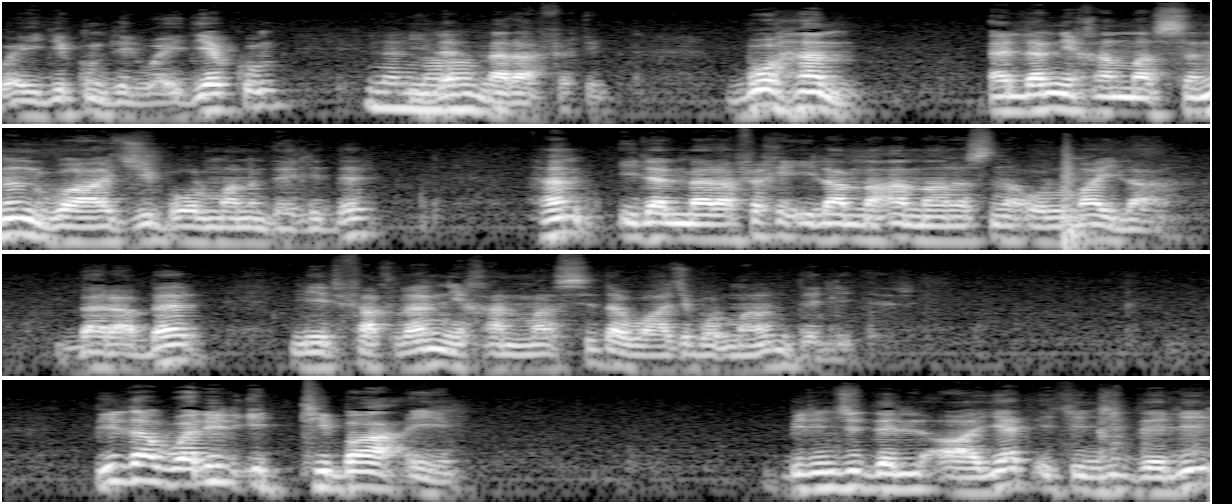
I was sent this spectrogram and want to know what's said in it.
ve eydikum dil ve eydiyekum ilel merafiki. Bu hem ellerin yıkanmasının vacip olmanın delilidir. Hem ilel merafiki ila ma'a manasına olmayla beraber mirfakların yıkanması da vacip olmanın delilidir. Bir de velil ittibai. Birinci delil ayet, ikinci delil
